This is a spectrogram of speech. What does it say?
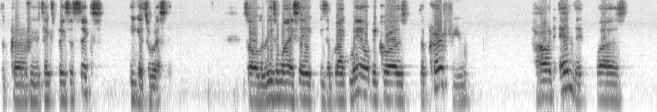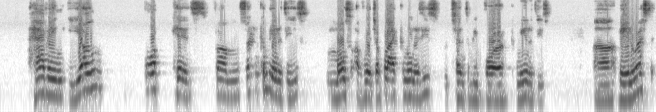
The curfew takes place at six. He gets arrested. So the reason why I say he's a black male because the curfew, how it ended was having young or kids from certain communities most of which are black communities, which tend to be poor communities, uh, being arrested.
